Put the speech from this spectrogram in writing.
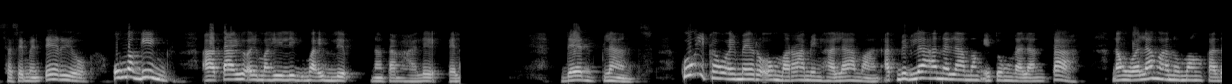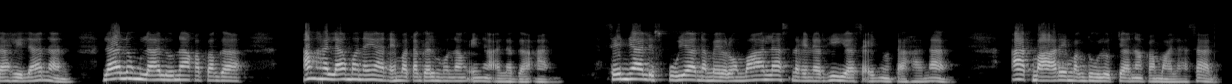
sa sementeryo o maging ah, tayo ay mahilig maidlip ng tanghali. Dead plants. Kung ikaw ay mayroong maraming halaman at biglaan na lamang itong nalanta nang walang anumang kadahilanan, lalong-lalo na kapag ah, ang halaman na yan ay matagal mo nang inaalagaan. Senyalis po yan na mayroong malas na enerhiya sa inyong tahanan at maaaring magdulot yan ng kamalasan.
